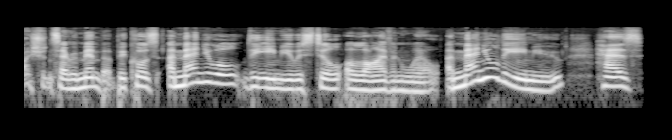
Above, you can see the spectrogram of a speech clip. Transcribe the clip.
I shouldn't say remember, because Emmanuel the emu is still alive and well. Emmanuel the emu has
